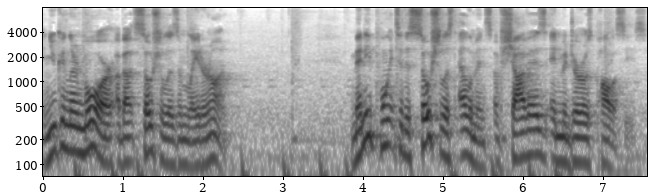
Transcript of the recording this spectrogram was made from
And you can learn more about socialism later on. Many point to the socialist elements of Chavez and Maduro's policies,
